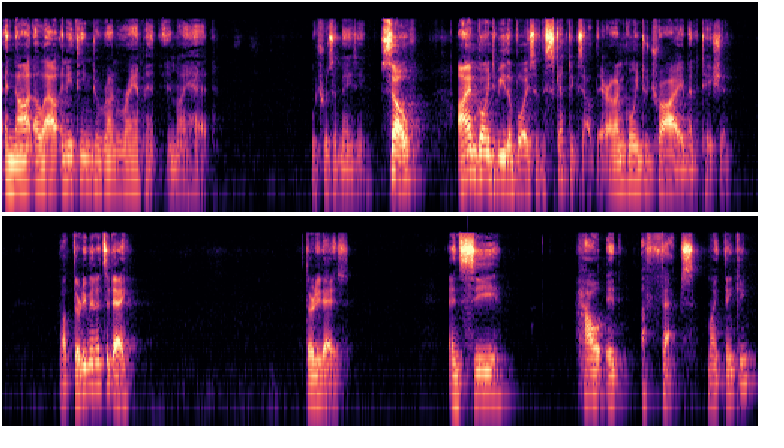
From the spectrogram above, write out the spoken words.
and not allow anything to run rampant in my head which was amazing. So, I'm going to be the voice of the skeptics out there, and I'm going to try meditation. About 30 minutes a day, 30 days, and see how it affects my thinking,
